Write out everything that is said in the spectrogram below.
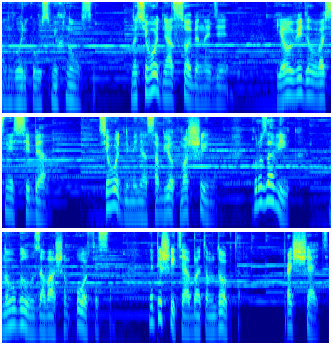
Он горько усмехнулся. «Но сегодня особенный день. Я увидел во сне себя. Сегодня меня собьет машина. Грузовик. На углу за вашим офисом. Напишите об этом, доктор. Прощайте».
